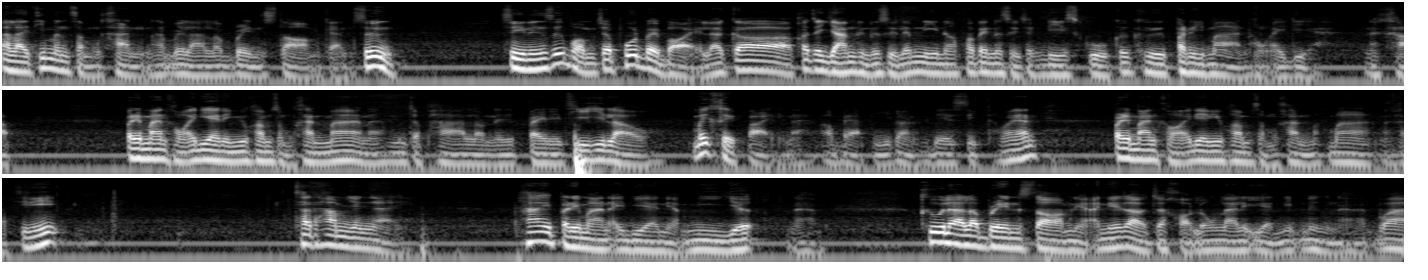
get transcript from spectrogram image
อะไรที่มันสำคัญครับเวลาเรา brainstorm กัน ซึ่งสิ่งหนึ่งซึ่งผมจะพูดบ่อยๆ แล้วก็ก็จะย้ำถึงหนังสือเล่มนี้เนาะเพราะเป็นหนังสือจาก D School ก็คือปริมาณของไอเดียนะครับ ปริมาณของไอเดียเนี่ยมีความสำคัญมากนะมันจะพาเราในไปในที่ที่เรา ไม่เคยไปนะเอาแบบนี้ก่อนเบสิกเพราะฉะนั้นปริมาณของไอเดียมีความสำคัญมากๆนะครับ ทีนี้ถ้าทำยังไงให้ปริมาณไอเดียเนี่ยมีเยอะนะครับ คือเวลาเรา brainstorm เนี่ยอันนี้เราจะขอลงรายละเอียดนิดนึงนะครับว่า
